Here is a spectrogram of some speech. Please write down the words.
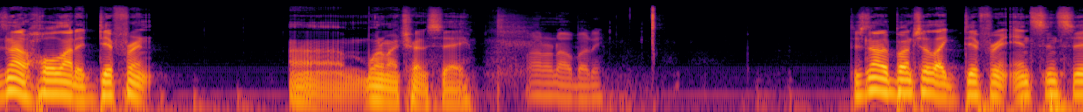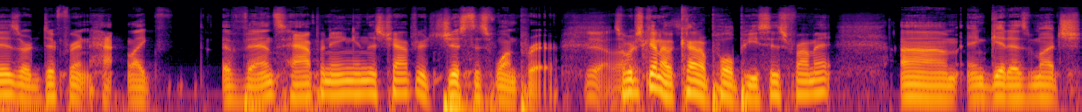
there's not a whole lot of different um what am I trying to say? I don't know, buddy. There's not a bunch of like different instances or different ha- like events happening in this chapter. It's just this one prayer. Yeah. So we're just gonna kind of pull pieces from it, um, and get as much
